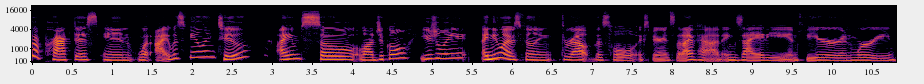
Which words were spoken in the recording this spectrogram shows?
of a practice in what I was feeling too. I am so logical usually. I knew I was feeling throughout this whole experience that I've had anxiety and fear and worry.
